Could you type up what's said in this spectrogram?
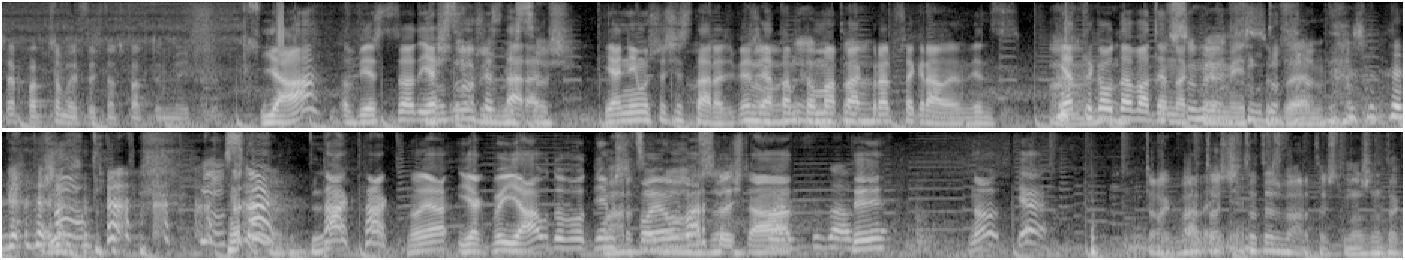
Shepard, czemu jesteś na czwartym miejscu? Ja? Wiesz co, ja No się nie muszę starać. coś. Ja nie muszę się starać, wiesz, No, ja tam nie, tą no mapę tak. akurat przegrałem, więc... A, Ja tylko no, udowadniam, na którym miejscu byłem. No, No super, tak, tak, tak. No ja, jakby ja udowodniłem Bardzo swoją dobrze. wartość, a ty... No nie. Tak, wartości nie. to też wartość, można tak,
